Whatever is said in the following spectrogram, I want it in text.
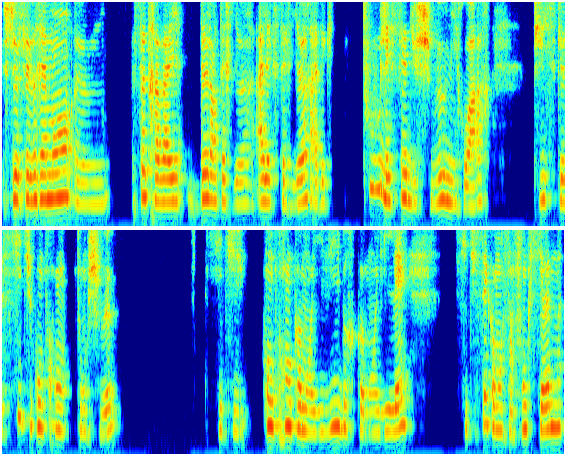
je te fais vraiment ce travail de l'intérieur à l'extérieur avec tout l'effet du cheveu miroir, puisque si tu comprends ton cheveu, si tu comprends comment il vibre, comment il est, si tu sais comment ça fonctionne,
